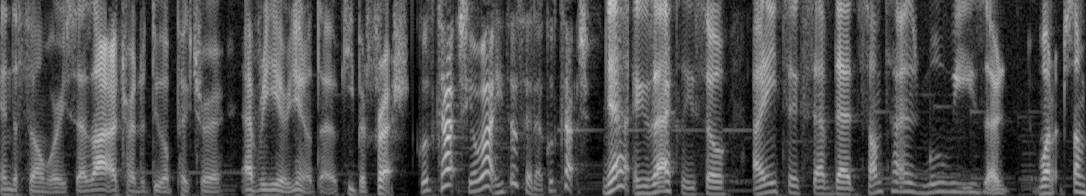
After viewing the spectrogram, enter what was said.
in the film where he says, I, I try to do a picture every year, you know, to keep it fresh. Good catch. You're right. He does say that. Good catch. Yeah, exactly. So I need to accept that sometimes movies are one some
